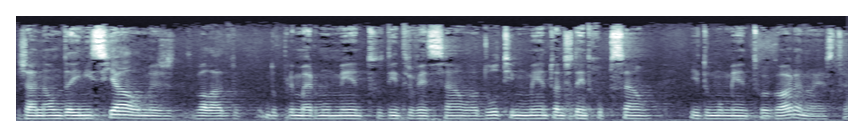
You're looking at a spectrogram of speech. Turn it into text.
já não da inicial, mas lá, do, do primeiro momento de intervenção ou do último momento antes da interrupção e do momento agora, não é? Esta,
